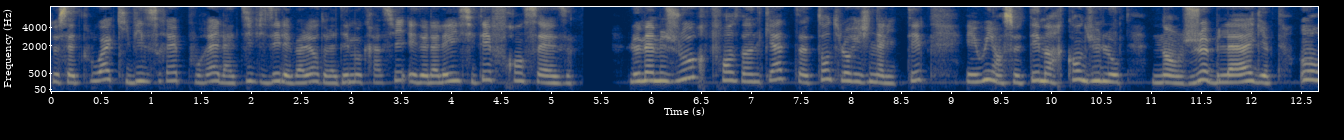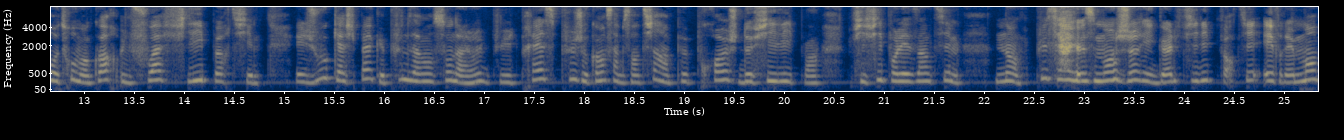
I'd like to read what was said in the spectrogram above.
de cette loi qui viserait pour elle à diviser les valeurs de la démocratie et de la laïcité française. Le même jour, France 24 tente l'originalité, et oui, en se démarquant du lot. Non, je blague, on retrouve encore une fois Philippe Portier. Et je vous cache pas que plus nous avançons dans la rue de presse, plus je commence à me sentir un peu proche de Philippe. Hein. Fifi pour les intimes. Non, plus sérieusement, je rigole, Philippe Portier est vraiment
